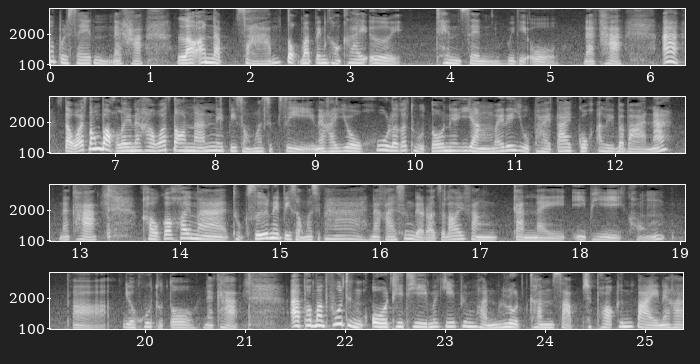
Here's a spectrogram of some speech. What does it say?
22.9%นะคะแล้วอันดับ 3 ตกมาเป็นของใครเอ่ย Tencent Video นะคะอะแต่ว่าต้องบอกเลยนะคะว่าตอนนั้นในปี 2014 นะคะ โยคู่แล้วก็ถูโต้เนี่ยยังไม่ได้อยู่ภายใต้ก๊กอาลีบาบานะนะคะเขาก็ค่อยมาถูกซื้อในปี 2015 นะคะ ซึ่งเดี๋ยวเราจะเล่าให้ฟังกันใน EP ของโยคูตุโตนะคะอะพอมาพูดถึง OTT เมื่อกี้พิมพ์ผันหลุดคำศัพท์เฉพาะขึ้นไปนะคะ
